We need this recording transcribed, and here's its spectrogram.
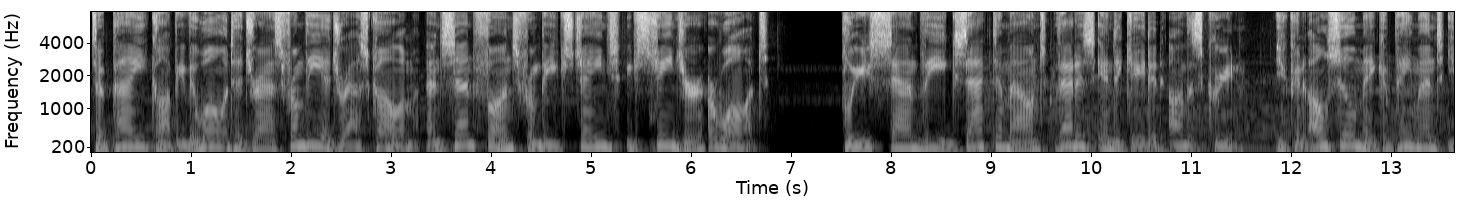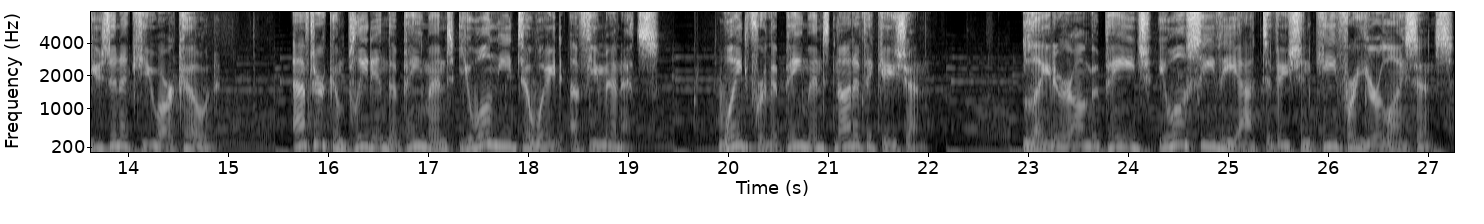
To pay, copy the wallet address from the address column and send funds from the exchange, exchanger, or wallet. Please send the exact amount that is indicated on the screen. You can also make a payment using a QR code. After completing the payment, you will need to wait a few minutes. Wait for the payment notification. Later on the page, you will see the activation key for your license.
